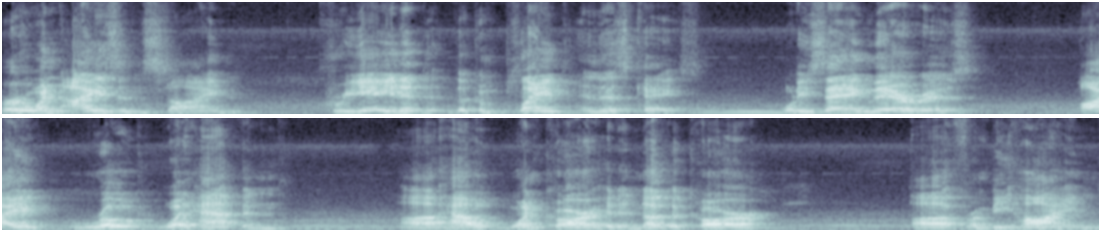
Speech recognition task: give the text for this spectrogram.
Irwin Eisenstein created the complaint in this case. What he's saying there is, I wrote what happened, uh, how one car hit another car uh, from behind,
